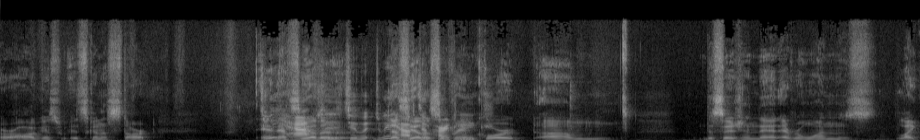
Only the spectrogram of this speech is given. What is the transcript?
or august it's going to start. Do and that's the other do it, do that's the other supreme court um decision that everyone's like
